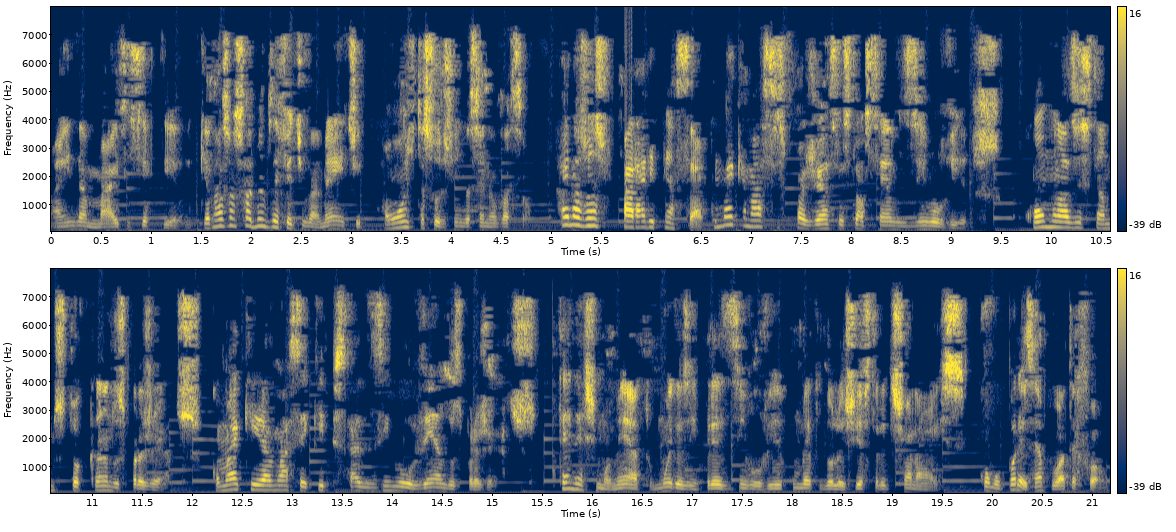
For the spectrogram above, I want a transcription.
ainda mais incerteza, porque nós não sabemos efetivamente onde está surgindo essa inovação. Aí nós vamos parar e pensar como é que nossos projetos estão sendo desenvolvidos, como nós estamos tocando os projetos, como é que a nossa equipe está desenvolvendo os projetos. Até neste momento, muitas empresas desenvolviam com metodologias tradicionais, como por exemplo o Waterfall.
